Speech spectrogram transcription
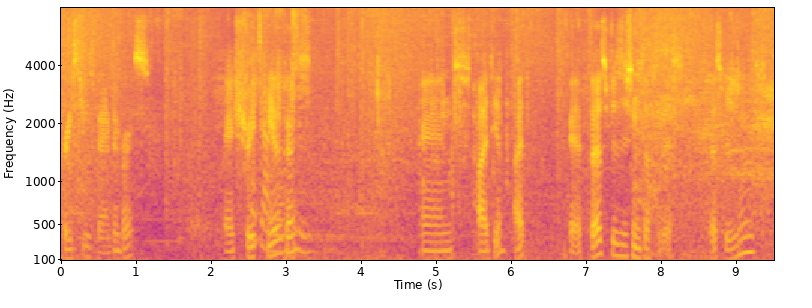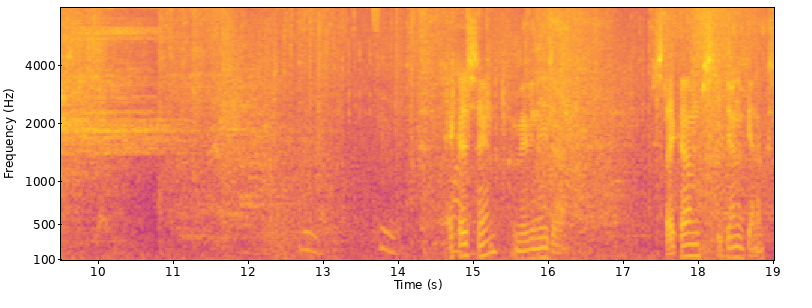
Priest use Phantom Brace. A Shriek here goes. And hide here. Hide. Okay, first positions after this. First positions. Two, Echo soon. Moving these out. Just like um, just keep doing mechanics.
